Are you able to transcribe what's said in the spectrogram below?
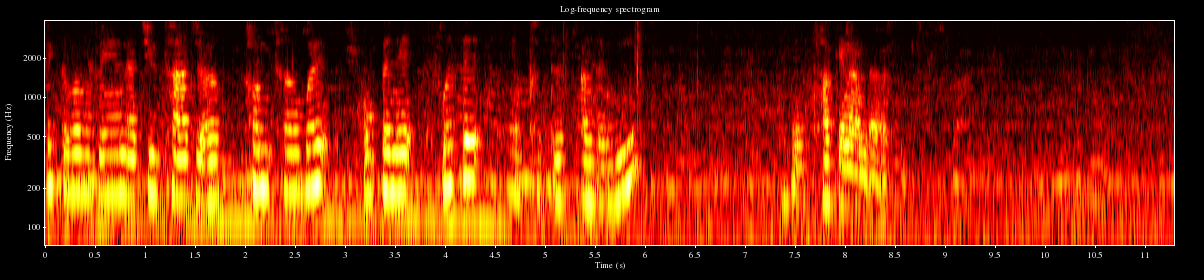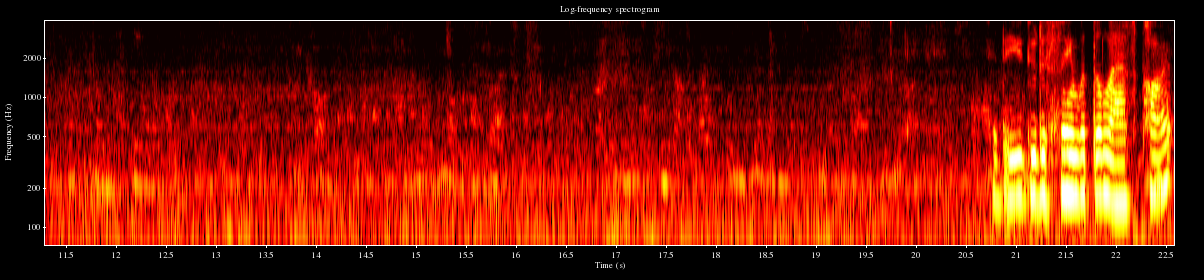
take the rubber band that you tied your ponytail with, open it, flip it, and put this underneath and then tuck it under. And then you do the same with the last part.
